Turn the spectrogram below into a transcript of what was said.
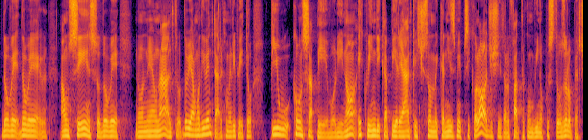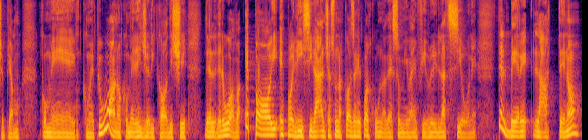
dove, dove ha un senso, dove non ne ha un altro. Dobbiamo diventare, come ripeto, più consapevoli no? e quindi capire anche che ci sono meccanismi psicologici tra il fatto che un vino costoso lo percepiamo come, come più buono, come leggere i codici del, delle uova e poi, e poi lì si lancia su una cosa che qualcuno adesso mi va in fibrillazione del bere latte, no?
